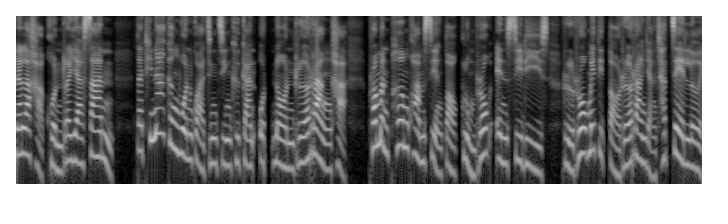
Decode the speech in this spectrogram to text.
นั่นแหละค่ะคนระยะสั้น แต่ที่น่ากังวลกว่าจริง ๆ คือการอดนอนเรื้อรังค่ะ เพราะมันเพิ่มความเสี่ยงต่อกลุ่มโรค NCDs หรือโรคไม่ติดต่อเรื้อรังอย่างชัดเจนเลย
